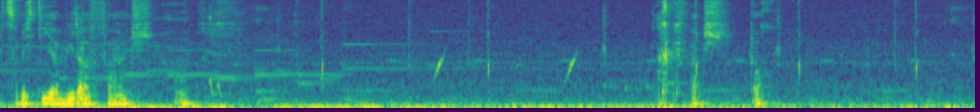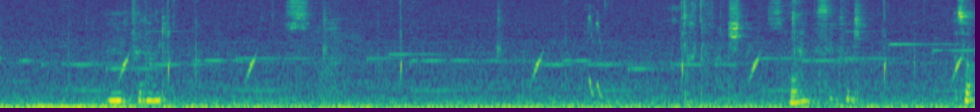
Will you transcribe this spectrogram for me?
Jetzt habe ich die ja wieder falsch. Ach So.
